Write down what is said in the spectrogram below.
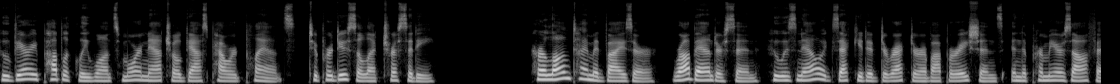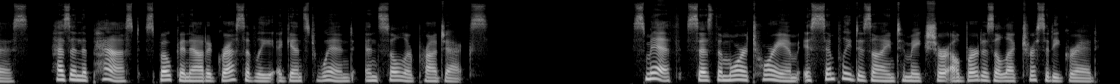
who very publicly wants more natural gas powered plants to produce electricity. Her longtime advisor, Rob Anderson, who is now executive director of operations in the Premier's office, has in the past spoken out aggressively against wind and solar projects. Smith says the moratorium is simply designed to make sure Alberta's electricity grid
